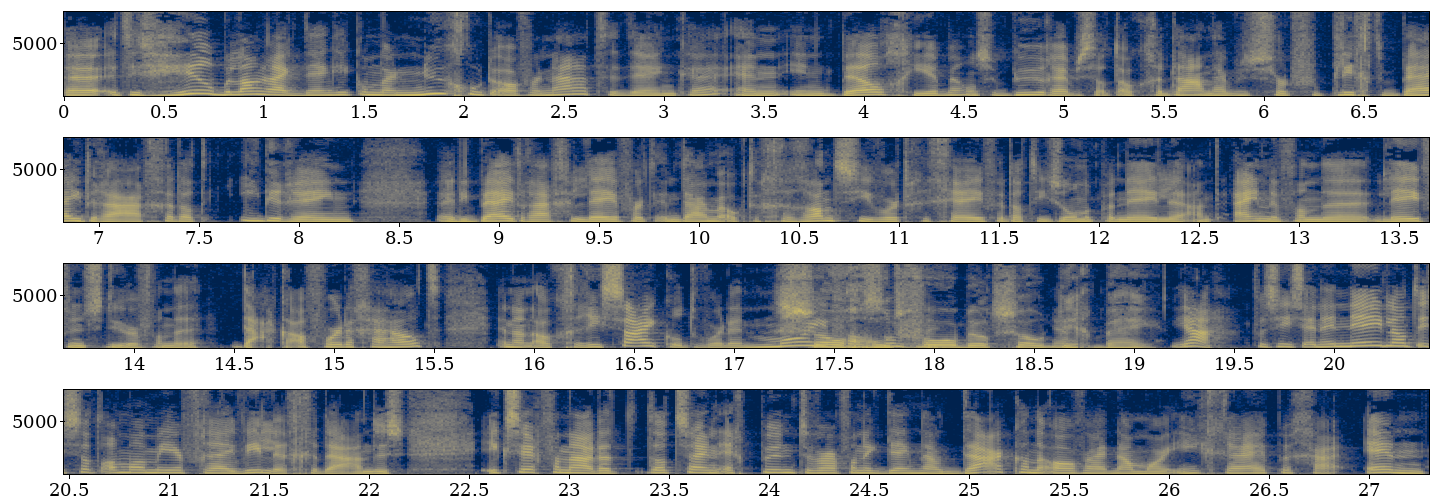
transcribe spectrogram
Uh, het is heel belangrijk, denk ik, om daar nu goed over na te denken. En in België, bij onze buren hebben ze dat ook gedaan. Daar hebben ze een soort verplichte bijdrage. Dat iedereen uh, die bijdrage levert. En daarmee ook de garantie wordt gegeven dat die zonnepanelen aan het einde van de levensduur van de daken af worden gehaald. En dan ook gerecycled worden. Mooi zo goed voorbeeld, zo dichtbij. Ja, precies. En in Nederland is dat allemaal meer vrijwillig gedaan. Dus ik zeg van nou, dat, dat zijn echt punten waarvan ik denk, nou, daar kan de overheid nou mooi ingrijpen. Ga en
